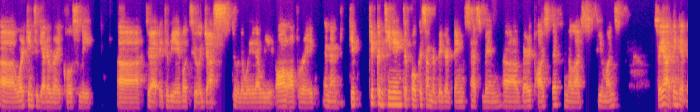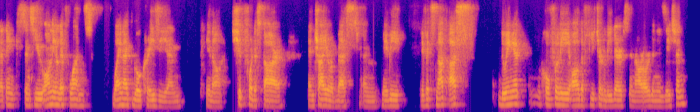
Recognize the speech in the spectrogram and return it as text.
uh, working together very closely uh, to uh, to be able to adjust to the way that we all operate and then keep keep continuing to focus on the bigger things has been uh, very positive in the last few months so yeah, I think it, I think since you only live once, why not go crazy and you know shoot for the star and try your best and maybe if it's not us doing it, hopefully all the future leaders in our organization.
